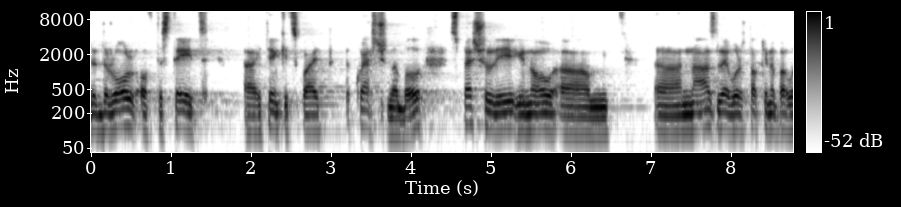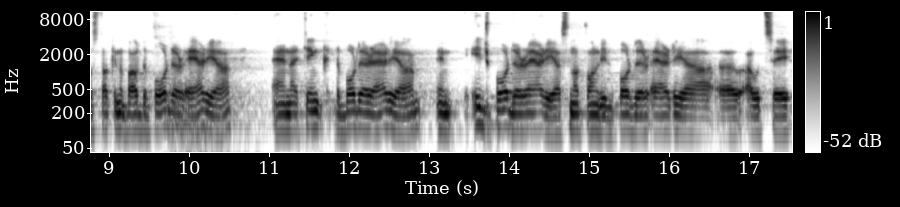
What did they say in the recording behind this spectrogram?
that the role of the state I think it's quite questionable, especially, you know, um, uh, Nazle was talking about was talking about the border area, and I think the border area in each border areas, not only the border area, uh, I would say,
